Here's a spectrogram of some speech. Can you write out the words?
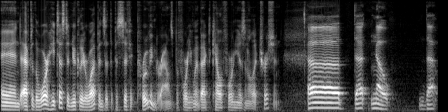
And after the war, he tested nuclear weapons at the Pacific Proving Grounds before he went back to California as an electrician. Uh that no that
